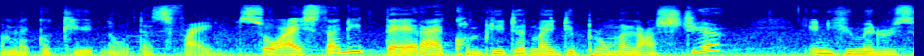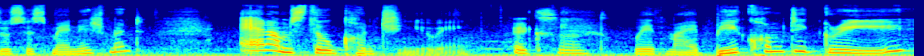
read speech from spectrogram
I'm like, okay, no, that's fine. So I studied there. I completed my diploma last year in human resources management, and I'm still continuing Excellent. with my BCom degree.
